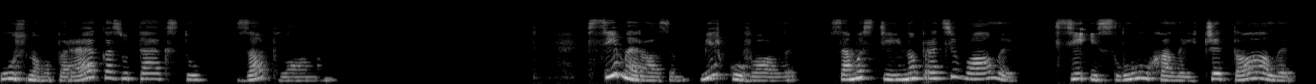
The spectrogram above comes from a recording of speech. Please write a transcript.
усного переказу тексту за планом. Всі ми разом міркували, самостійно працювали, всі і слухали, й читали,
